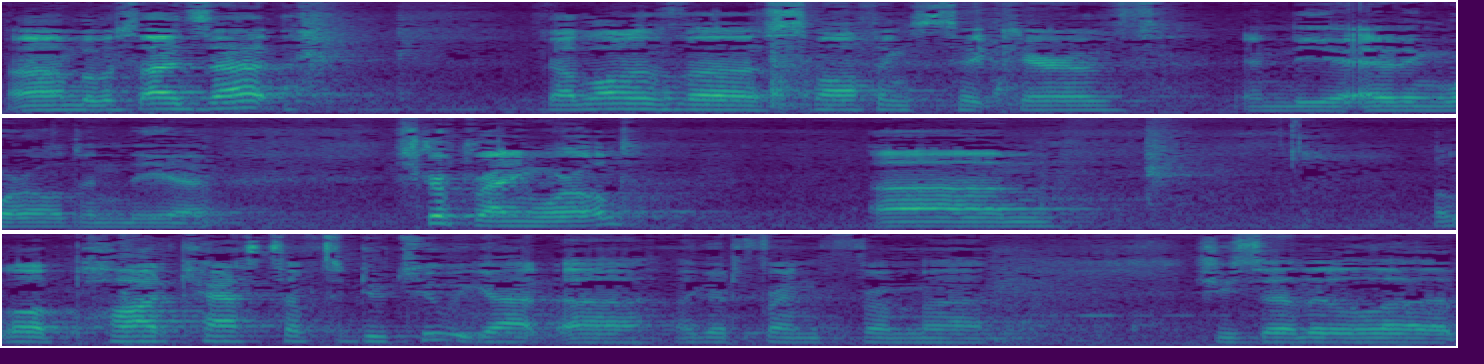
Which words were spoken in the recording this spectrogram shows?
Um, but besides that, got a lot of uh, small things to take care of in the editing world and the uh, script writing world. Um, a of podcast stuff to do too. We got uh, a good friend from, uh, she's a little uh,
